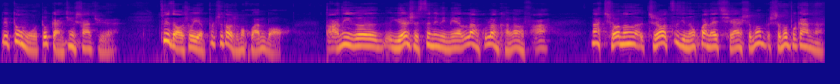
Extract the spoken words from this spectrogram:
对动物都赶尽杀绝。最早的时候也不知道什么环保，把那个原始森林里面乱乱砍乱伐，那只要能只要自己能换来钱，什么什么不干呢？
